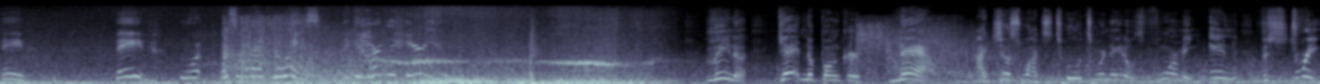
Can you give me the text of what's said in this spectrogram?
Babe. Babe, what, what's all that noise? I can hardly hear you. Lena, get in the bunker now. I just watched two tornadoes forming in the street.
